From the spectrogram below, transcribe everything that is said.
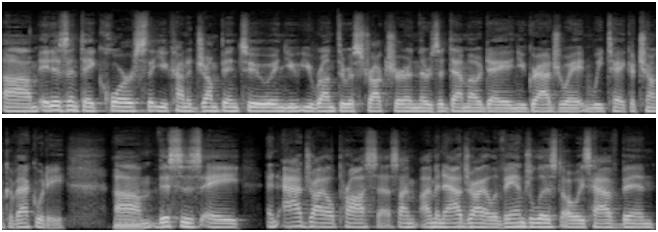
Um, it isn't a course that you kind of jump into and you you run through a structure and there's a demo day and you graduate and we take a chunk of equity. Mm-hmm. Um, this is a an agile process. I'm I'm an agile evangelist, always have been.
